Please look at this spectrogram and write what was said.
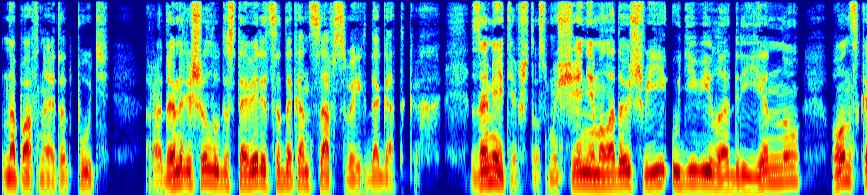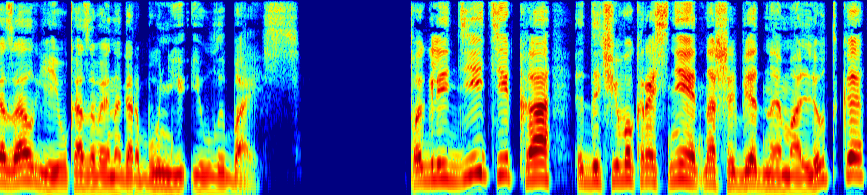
Напав на этот путь, Роден решил удостовериться до конца в своих догадках. Заметив, что смущение молодой швеи удивило Адриенну, он сказал ей, указывая на горбунью и улыбаясь. «Поглядите-ка, до чего краснеет наша бедная малютка,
